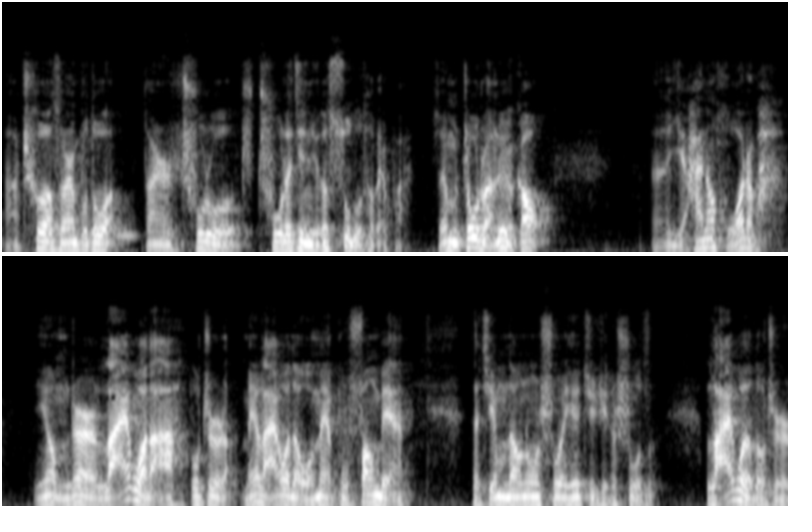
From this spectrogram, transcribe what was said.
啊，车虽然不多，但是出入出了进去的速度特别快，所以我们周转率高，呃，也还能活着吧。因为我们这儿来过的啊，都知道；没来过的，我们也不方便在节目当中说一些具体的数字。来过的都知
